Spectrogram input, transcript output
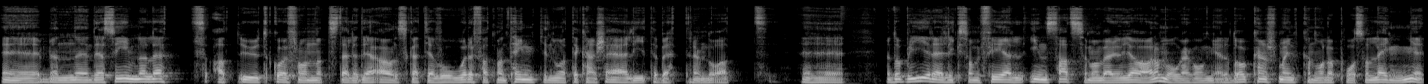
Eh, men det är så himla lätt att utgå ifrån att ställa det jag önskar att jag vore för att man tänker nog att det kanske är lite bättre ändå. Att, eh, men då blir det liksom fel insatser man väljer att göra många gånger och då kanske man inte kan hålla på så länge.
